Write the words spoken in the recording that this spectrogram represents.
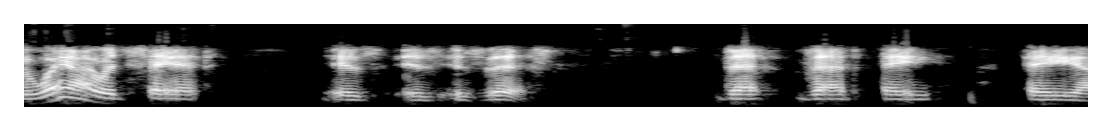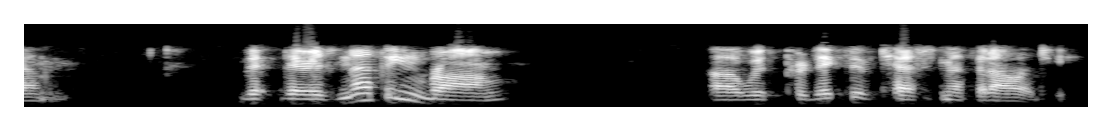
the way I would say it is is is this that that a a um, th- there is nothing wrong uh, with predictive test methodology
